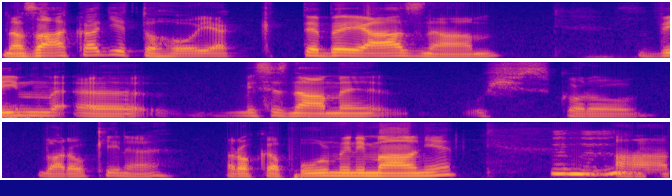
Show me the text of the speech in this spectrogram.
na základě toho, jak tebe já znám. Vím, eh, my se známe už skoro dva roky, ne? Rok a půl minimálně. Mm-hmm. A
